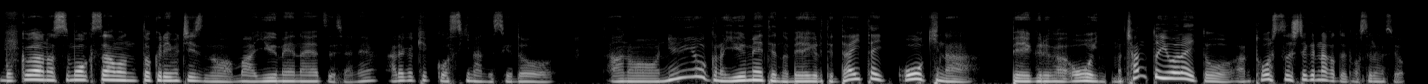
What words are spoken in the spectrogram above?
僕はあのスモークサーモンとクリームチーズのまあ有名なやつですよね。あれが結構好きなんですけど、あのーニューヨークの有名店のベーグルって大体大きなベーグルが多い。まあ、ちゃんと言わないとあの糖質してくれなかったりとかするんですよ。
